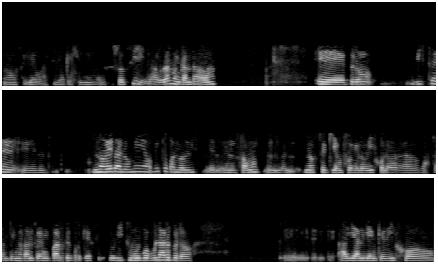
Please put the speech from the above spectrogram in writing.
no, sería abogacía, qué lindo. Yo sí, la verdad me encantaba. Eh, pero, viste, eh, no era lo mío, viste, cuando el, el famoso, no sé quién fue que lo dijo, la verdad, bastante ignorante de mi parte, porque es un dicho muy popular, pero eh, hay alguien que dijo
